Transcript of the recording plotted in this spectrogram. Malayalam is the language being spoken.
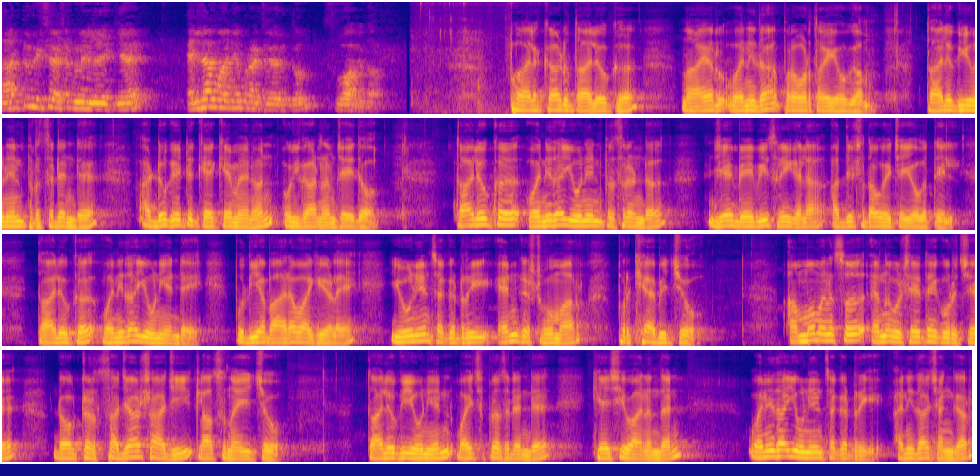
നാട്ടുവിശേഷങ്ങളിലേക്ക് എല്ലാ മാന്യപ്രേക്ഷകർക്കും സ്വാഗതം. പാലക്കാട് താലൂക്ക് നായർ വനിതാ പ്രവർത്തക യോഗം taluk union president advocate K K Menon ഉദ്ഘാടനം ചെയ്തു. താലൂക്ക് വനിതാ union president J Baby Sreekala അധ്യക്ഷത വഹിച്ച യോഗത്തിൽ താലൂക്ക് വനിതാ യൂണിയന്റെ പുതിയ ഭാരവാഹികളെ യൂണിയൻ സെക്രട്ടറി എൻ കൃഷ്ണകുമാർ പ്രഖ്യാപിച്ചു. അമ്മ മനസ്സ് എന്ന വിഷയത്തെക്കുറിച്ച് ഡോക്ടർ സജ ഷാജി ക്ലാസ് നയിച്ചു. Taluk union vice president K Sivanandan വനിതാ യൂണിയൻ സെക്രട്ടറി അനിത ശങ്കർ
